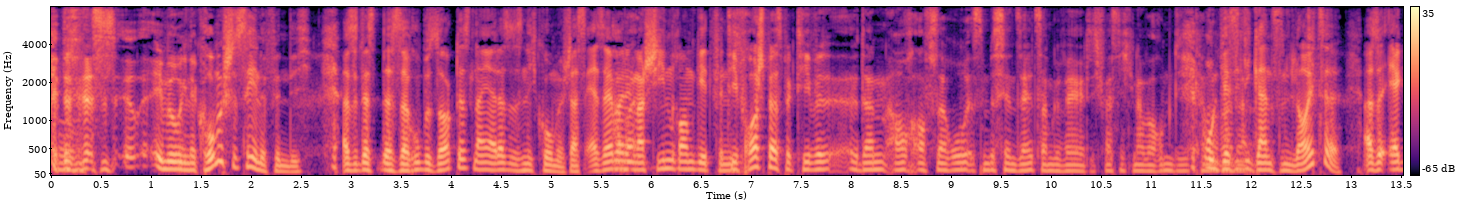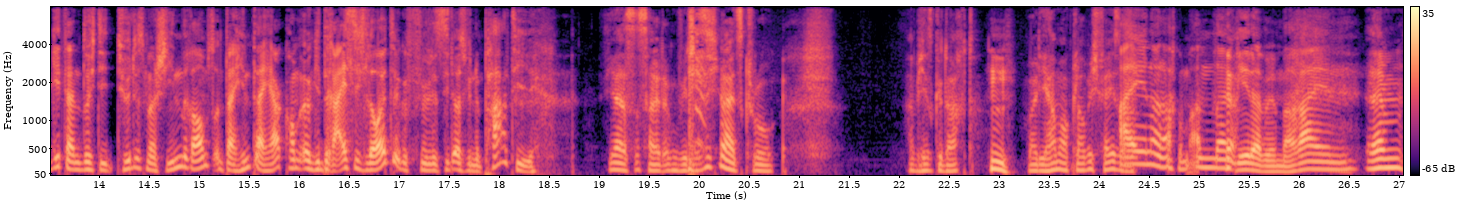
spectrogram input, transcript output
Das, das ist äh, im Übrigen eine komische Szene, finde ich. Also, dass, dass Saru besorgt ist, naja, das ist nicht komisch. Dass er selber in Aber den Maschinenraum geht, finde die ich. Froschperspektive äh, dann auch auf Saru ist ein bisschen seltsam gewählt. Ich weiß nicht genau, warum die Kamera Und wer sind die ganzen Leute? Also er geht dann durch die Tür des Maschinenraums und dahinterher kommen irgendwie 30 Leute gefühlt. Es sieht aus wie eine Party. Ja, es ist halt irgendwie eine Sicherheitscrew. Habe ich jetzt gedacht. Weil die haben auch, glaube ich, Phaser. Einer nach dem anderen, jeder will mal rein. Ähm,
